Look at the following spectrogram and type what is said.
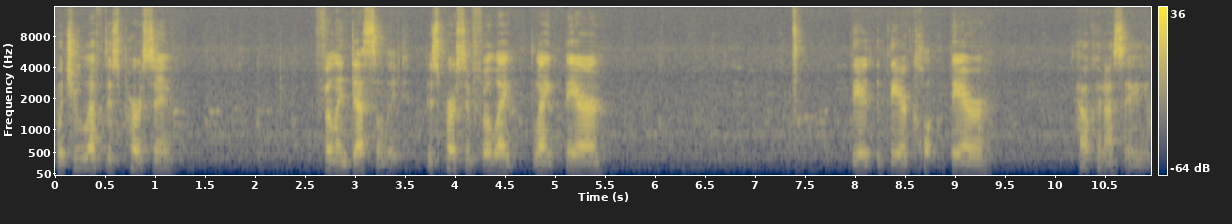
but you left this person feeling desolate. This person feel like like they're they're they're they're how can I say it?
